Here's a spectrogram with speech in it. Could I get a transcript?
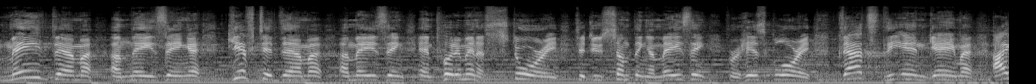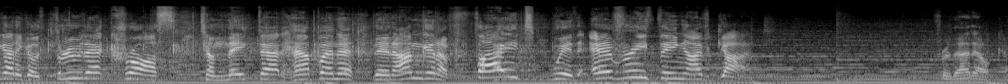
made them amazing, gifted them amazing, and put them in a story to do something amazing for His glory. That's the end game. I got to go through that cross to make that happen. Then I'm going to fight with everything I've got for that outcome.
